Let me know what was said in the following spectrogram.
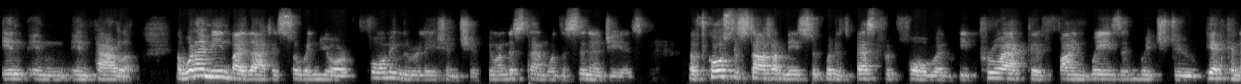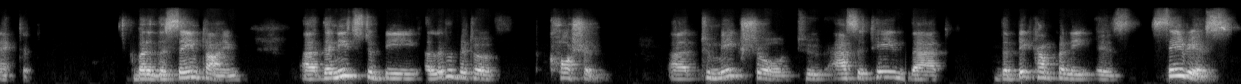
in, in, in parallel. And what I mean by that is, so when you're forming the relationship, you understand what the synergy is, of course, the startup needs to put its best foot forward, be proactive, find ways in which to get connected. But at the same time, uh, there needs to be a little bit of caution uh, to make sure to ascertain that the big company is serious,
